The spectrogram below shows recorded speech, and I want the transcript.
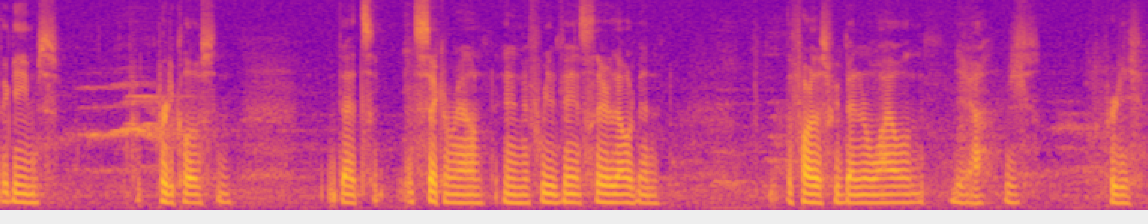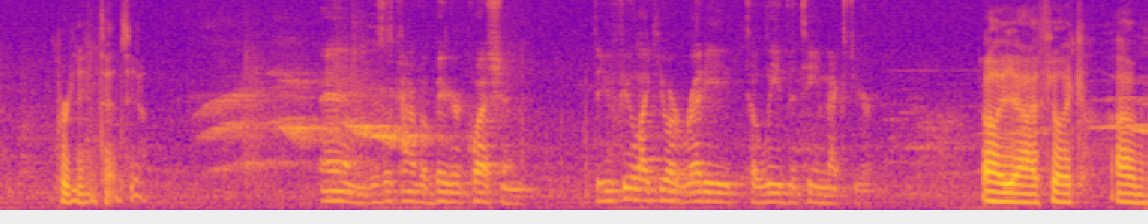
the game's pr- pretty close, and that's it's second round. And if we advance there, that would have been the farthest we've been in a while. And yeah, it was pretty, pretty intense. Yeah. And this is kind of a bigger question. Do you feel like you are ready to lead the team next year? Uh, yeah, I feel like I'm,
